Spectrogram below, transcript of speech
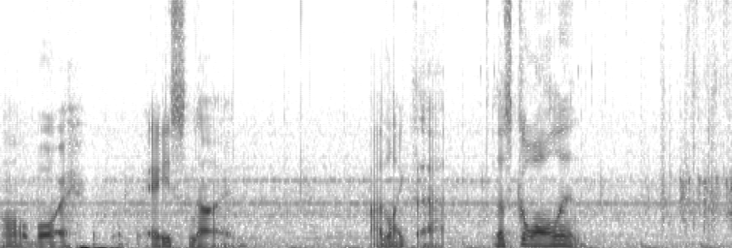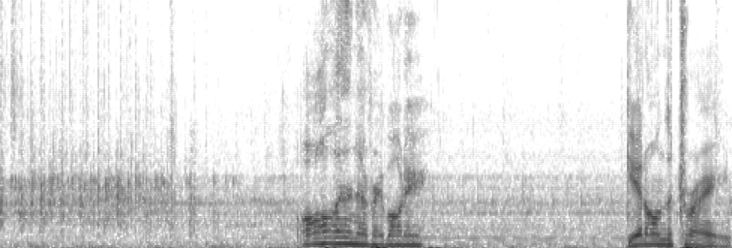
oh boy. Ace 9. I like that. Let's go all in. All in, everybody. Get on the train.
